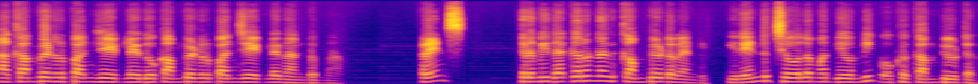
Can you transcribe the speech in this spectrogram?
నా కంప్యూటర్ పని చేయట్లేదు. కంప్యూటర్ పని చేయట్లేదు అంటున్నారు. ఫ్రెండ్స్ ఇక్కడ మీ దగ్గర ఉన్నది కంప్యూటర్ అండి. ఈ రెండు చెవుల మధ్య ఉంది ఒక కంప్యూటర్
